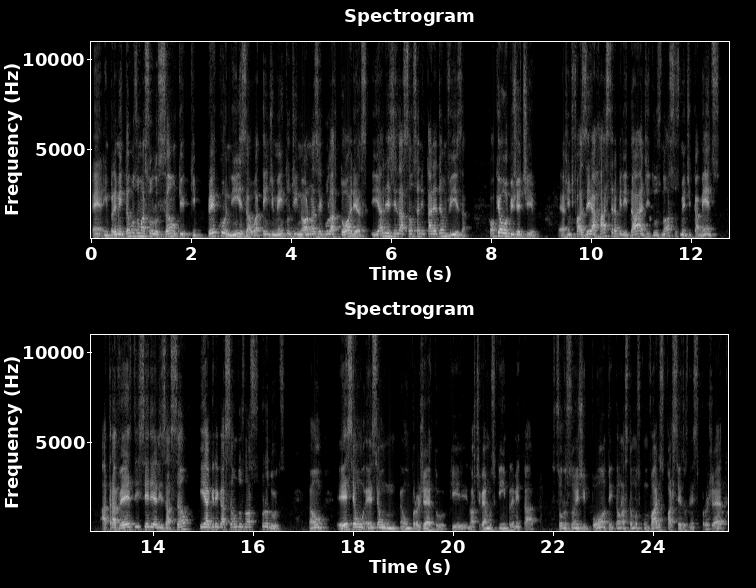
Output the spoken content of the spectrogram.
É, implementamos uma solução que, que, preconiza o atendimento de normas regulatórias e a legislação sanitária da Anvisa. Qual que é o objetivo? É a gente fazer a rastreabilidade dos nossos medicamentos através de serialização e agregação dos nossos produtos. Então, esse é um, esse é um, é um projeto que nós tivemos que implementar soluções de ponta, então nós estamos com vários parceiros nesse projeto.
